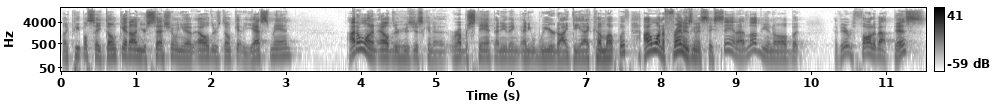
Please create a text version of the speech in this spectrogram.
Like people say, don't get on your session when you have elders, don't get a yes man. I don't want an elder who's just going to rubber stamp anything, any weird idea I come up with. I want a friend who's going to say, San, I love you and all, but have you ever thought about this?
